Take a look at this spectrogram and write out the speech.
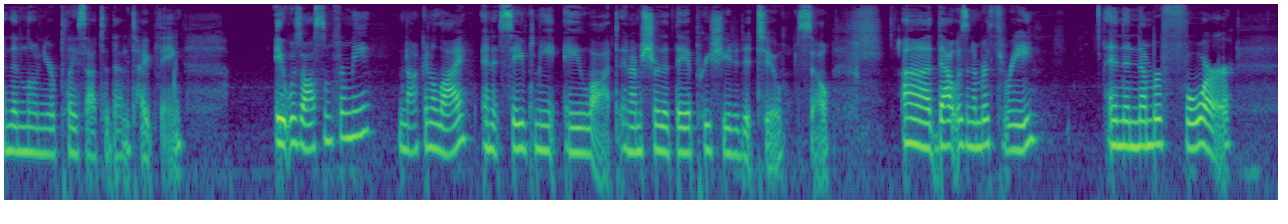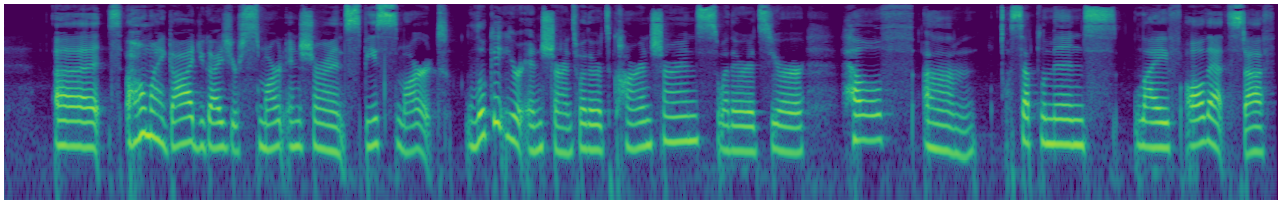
and then loan your place out to them type thing. It was awesome for me, not to lie, and it saved me a lot. And I'm sure that they appreciated it too. So uh, that was number three. And then number four, uh, oh my God, you guys, your smart insurance. Be smart. Look at your insurance, whether it's car insurance, whether it's your health, um, supplements, life, all that stuff,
